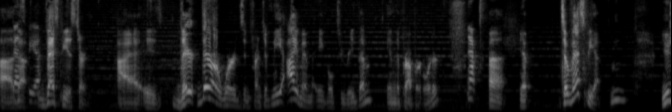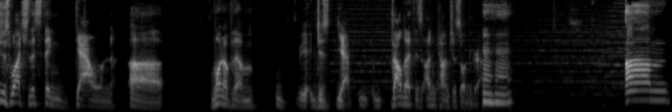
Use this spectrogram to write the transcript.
Uh, Vespia. Vespia's turn. Uh, is there? There are words in front of me. I am able to read them in the proper order. Yep. Uh, yep. So Vespia, hmm, you just watch this thing down. Uh, one of them, just yeah. Valdeth is unconscious on the ground. Mm-hmm. Um,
